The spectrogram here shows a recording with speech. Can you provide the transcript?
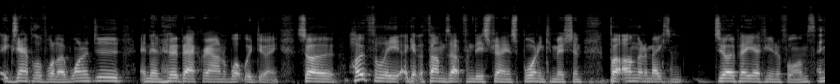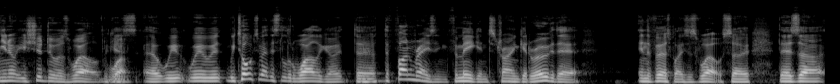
example of what I want to do, and then her background, what we're doing. So hopefully I get the thumbs up from the Australian Sporting Commission. But I'm going to make some AF uniforms. And you know what you should do as well because uh, we, we we we talked about this a little while ago. The the fundraising for Megan to try and get her over there in the first place as well. So there's uh,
